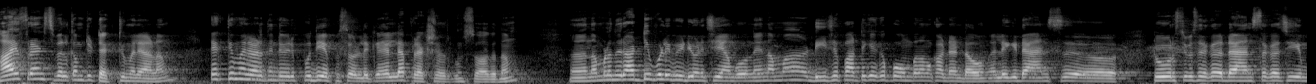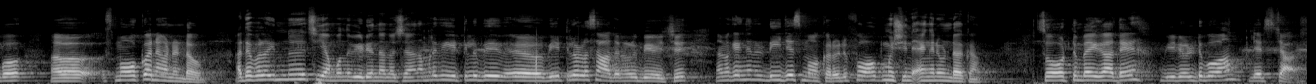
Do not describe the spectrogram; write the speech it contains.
Hi friends welcome to tech to Malayalam tech to മലയാളത്തിന്റെ ഒരു പുതിയ എപ്പിസോഡിലേക്ക് എല്ലാ പ്രേക്ഷകർക്കും സ്വാഗതം. ഏഹ് നമ്മളിന്നൊരു അടിപൊളി വീഡിയോ ആണ് ചെയ്യാൻ പോകുന്നത്. നമ്മൾ ഡി ജെ പാർട്ടിക്കൊക്കെ പോകുമ്പോൾ നമുക്ക് കണ്ടുണ്ടാവും അല്ലെങ്കിൽ ഡാൻസ് ടൂറിസ്റ്റ് ബസ്സിലൊക്കെ ഡാൻസ് ഒക്കെ ചെയ്യുമ്പോൾ സ്മോക്ക് തന്നെ കണ്ടുണ്ടാവും അതേപോലെ ഇന്ന് ചെയ്യാൻ പോകുന്ന വീഡിയോ എന്താണെന്ന് വെച്ചാൽ നമ്മൾ വീട്ടിൽ വീട്ടിലുള്ള സാധനങ്ങൾ ഉപയോഗിച്ച് നമുക്ക് എങ്ങനെ ഡി ജെ സ്മോക്കർ ഒരു ഫോഗ് മെഷീൻ എങ്ങനെ ഉണ്ടാക്കാം. സോ ഒട്ടും വൈകാതെ വീഡിയോയിലോട്ട് പോവാം. ലെറ്റ് സ്റ്റാർട്ട്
